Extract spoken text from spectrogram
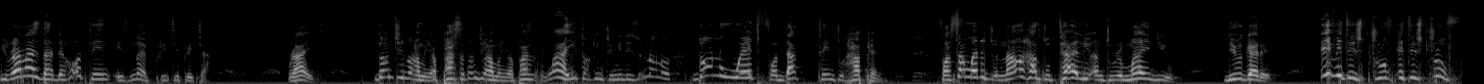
You realize that the whole thing is not a pretty picture. Right? Don't you know I'm your pastor? Don't you know I'm your pastor? Why are you talking to me this? No, no. Don't wait for that thing to happen. For somebody to now have to tell you and to remind you. Do you get it? If it is truth, it is truth.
